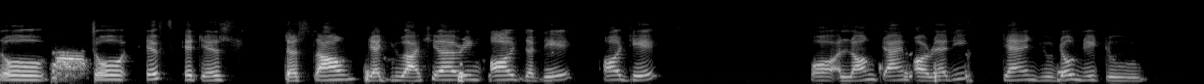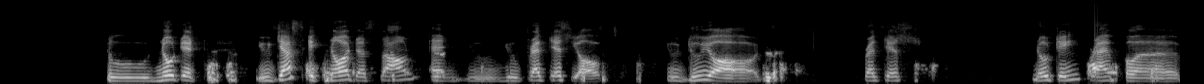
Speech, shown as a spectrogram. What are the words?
So, so if it is the sound that you are hearing all the day, all day, for a long time already, then you don't need to to note it. You just ignore the sound and you you practice your you do your practice noting uh,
